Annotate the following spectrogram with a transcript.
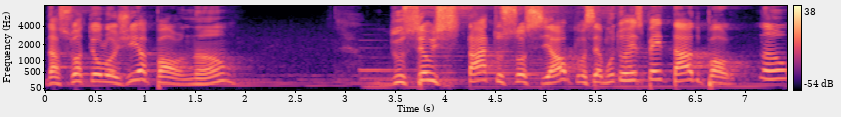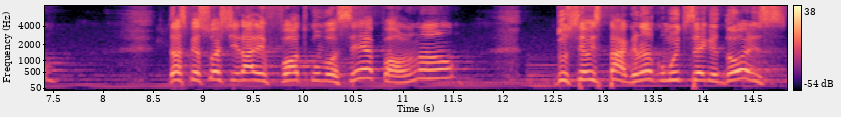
Da sua teologia, Paulo? Não. Do seu status social, porque você é muito respeitado, Paulo? Não das pessoas tirarem foto com você, Paulo? Não. Do seu Instagram com muitos seguidores?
